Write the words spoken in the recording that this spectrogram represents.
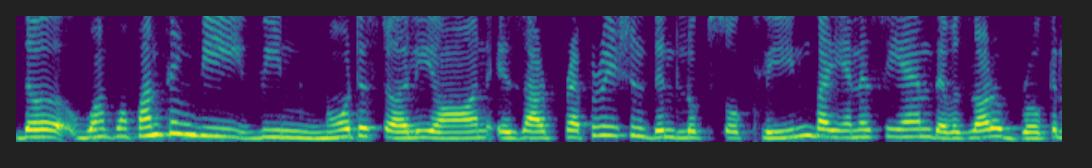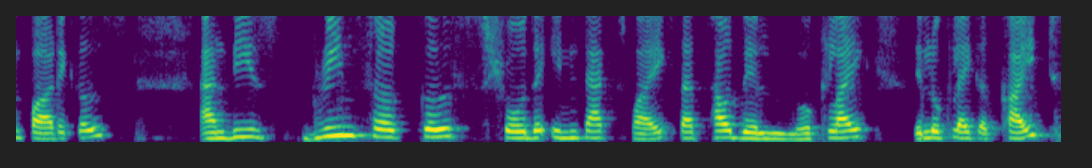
The one, one thing we, we noticed early on is our preparation didn't look so clean by NSEM. There was a lot of broken particles. And these green circles show the intact spikes. That's how they look like. They look like a kite.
